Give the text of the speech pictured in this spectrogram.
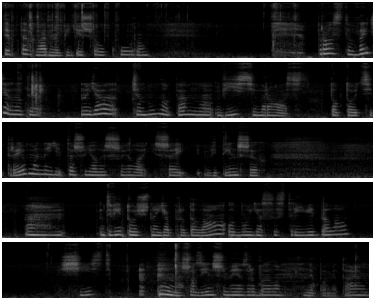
Ти б так гарно підійшов куру. Просто витягнути. Ну, я тягнула, певно, вісім раз. Тобто оці три в мене є, те, що я лишила, і ще від інших. Ем, Дві точно я продала, одну я сестрі віддала. Шість. А що з іншими я зробила? Не пам'ятаю.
